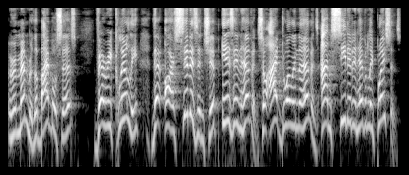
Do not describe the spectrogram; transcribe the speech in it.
remember, the Bible says very clearly that our citizenship is in heaven. So I dwell in the heavens. I'm seated in heavenly places.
